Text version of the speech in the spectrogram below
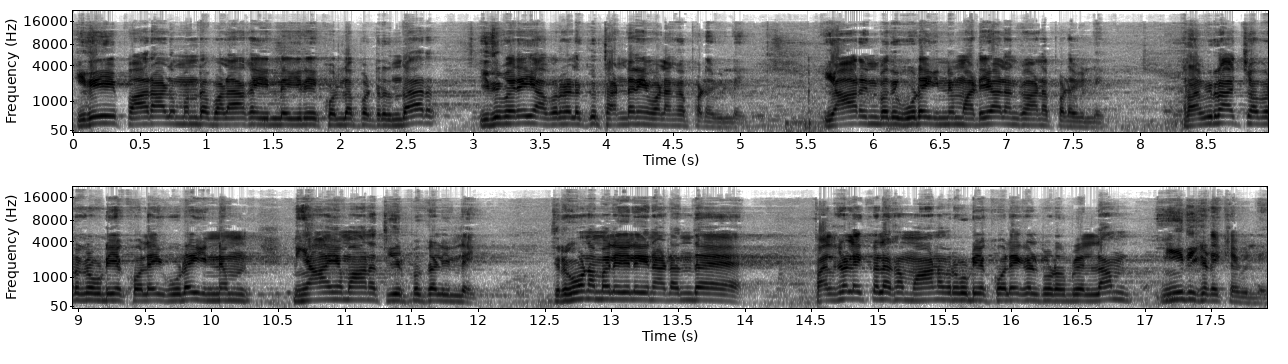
இதே பாராளுமன்ற வளாக இல்லையிலே கொல்லப்பட்டிருந்தார். இதுவரை அவர்களுக்கு தண்டனை வழங்கப்படவில்லை. யார் என்பது கூட இன்னும் அடையாளம் காணப்படவில்லை. ரவிராஜ் அவர்களுடைய கொலை கூட இன்னும் நியாயமான தீர்ப்புகள் இல்லை. திருகோணமலையிலே நடந்த பல்கலைக்கழக மாணவர்களுடைய கொலைகள் தொடர்பிலெல்லாம் நீதி கிடைக்கவில்லை.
